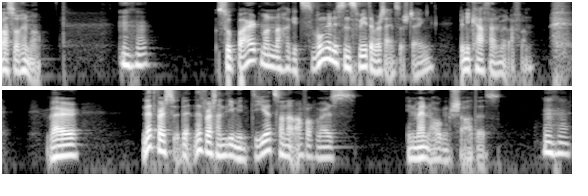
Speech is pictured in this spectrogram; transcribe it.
Was auch immer. Mhm. Sobald man nachher gezwungen ist, ins Metaverse einzusteigen, bin ich kein Fan mehr davon. weil, nicht weil es nicht weil's dann limitiert, sondern einfach weil es in meinen Augen schade ist. Mhm.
